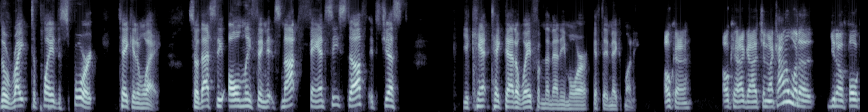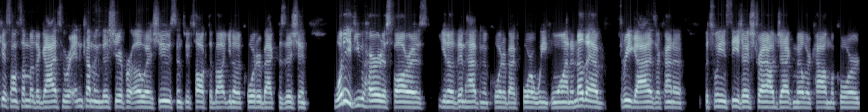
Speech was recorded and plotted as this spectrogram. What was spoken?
the right to play the sport taken away. So that's the only thing. It's not fancy stuff. It's just you can't take that away from them anymore if they make money. Okay. Okay, I got you. And I kind of want to, you know, focus on some of the guys who are incoming this year for OSU since we've talked about, you know, the quarterback position. What have you heard as far as, you know, them having a quarterback for week one? I know they have three guys are kind of between CJ Stroud, Jack Miller, Kyle McCord.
